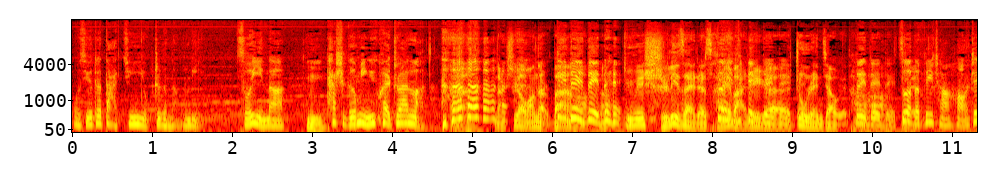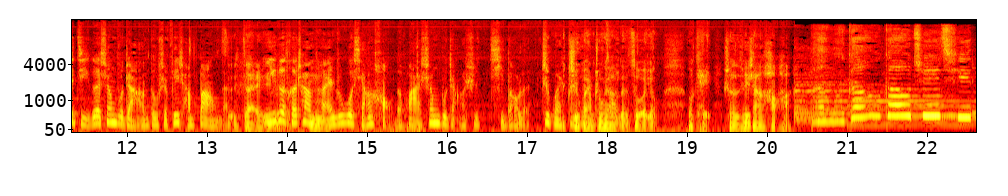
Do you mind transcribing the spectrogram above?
我觉得大军有这个能力，所以呢，嗯他是革命一块砖了。啊哪需要往哪儿搬、啊。对对对对因为实力在这儿，才把这个重任交给他、啊。对对对，做的非常好。这几个声部长都是非常棒的。在这个一个合唱团如果想好的话，声部长是起到了至关至关重要的的作用。OK，说的非常好哈。把我高高举起的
